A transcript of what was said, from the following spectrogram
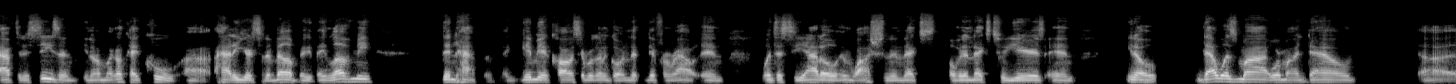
after the season, you know, I'm like, okay, cool. Uh, I had a year to develop. They, they love me. Didn't happen. They gave me a call and said we're going to go a different route, and went to Seattle and Washington next over the next two years, and you know, that was my where my down. Uh,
